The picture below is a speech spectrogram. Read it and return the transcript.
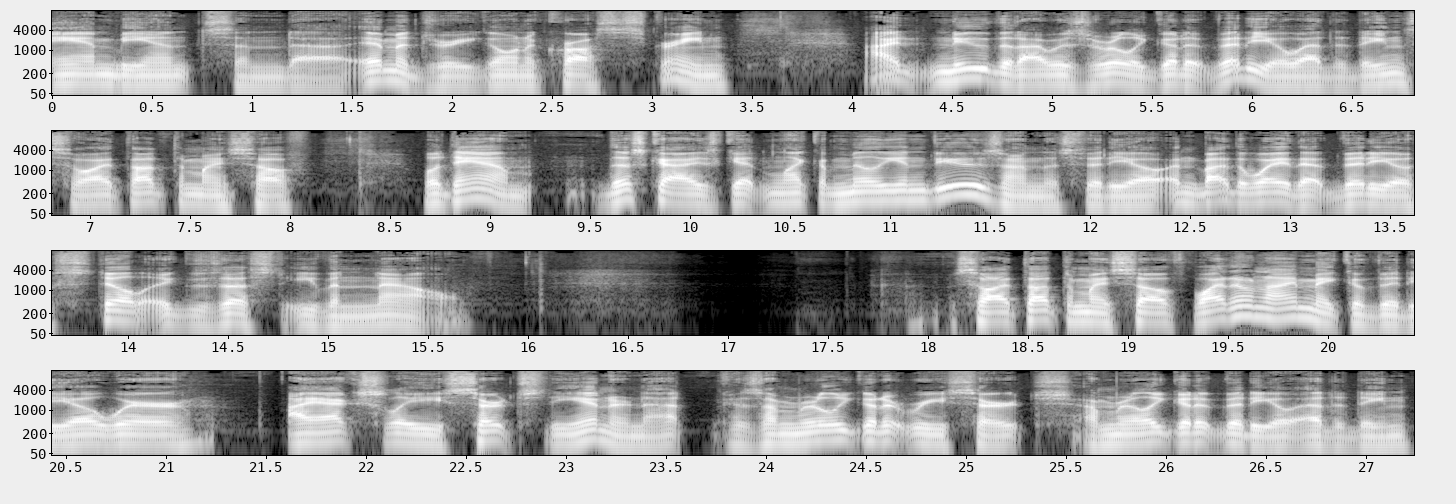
ambience and uh, imagery going across the screen. I knew that I was really good at video editing, so I thought to myself, well, damn, this guy's getting like a million views on this video. And by the way, that video still exists even now. So I thought to myself, why don't I make a video where I actually searched the internet because I'm really good at research, I'm really good at video editing.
